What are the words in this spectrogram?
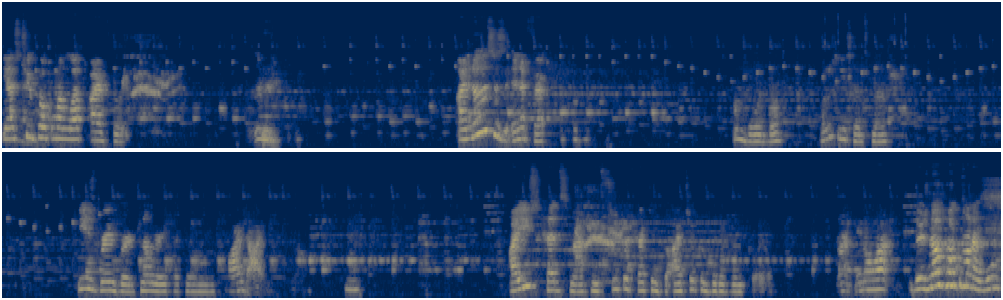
He has two Pokemon left, I have three. Hmm. I know this is ineffective. I'm bored, bro. What is he said smash? He used Brave Bird, not very effective on me. Why die? Hmm. I used Head Smash and super effective, but I took a bit of recoil. Alright, you know what? There's no Pokemon I want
